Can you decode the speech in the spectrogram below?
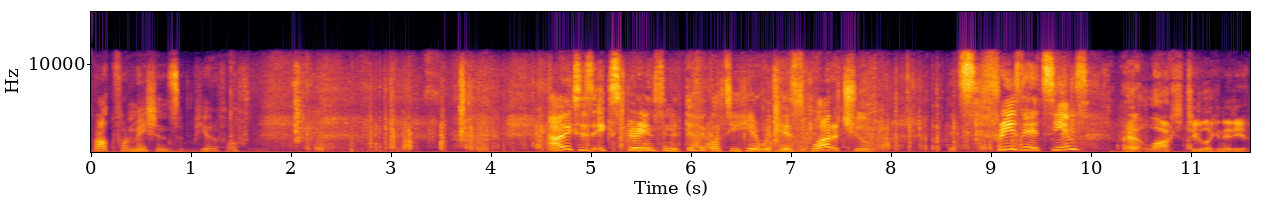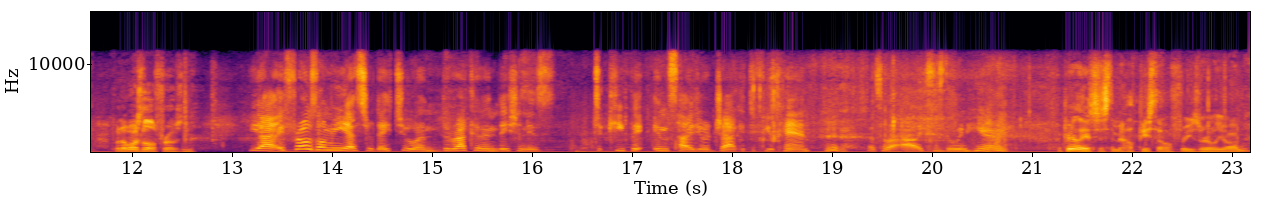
Rock formations are beautiful. Alex is experiencing a difficulty here with his water tube. It's freezing, it seems. I had it locked too like an idiot, but it was a little frozen. Yeah, it froze on me yesterday too, and the recommendation is to keep it inside your jacket if you can. Yeah. That's what Alex is doing here. Yeah. Apparently it's just the mouthpiece that'll freeze early on.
